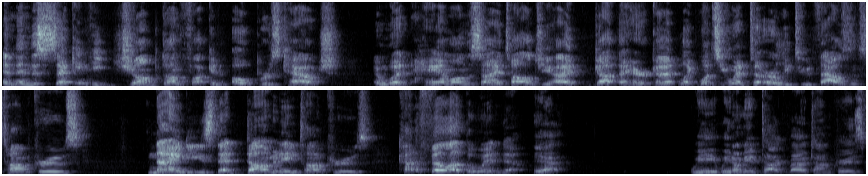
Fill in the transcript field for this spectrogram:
and then the second he jumped on fucking oprah's couch and went ham on the scientology hype got the haircut like once you went to early 2000s tom cruise 90s that dominated tom cruise kind of fell out the window Yeah. We, we don't need to talk about Tom Cruise,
